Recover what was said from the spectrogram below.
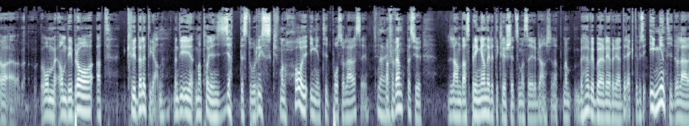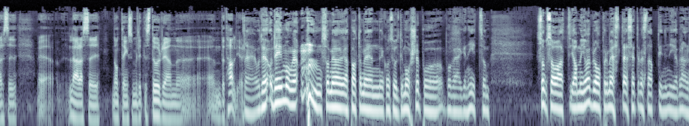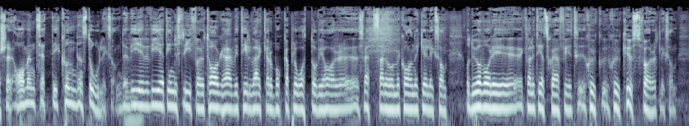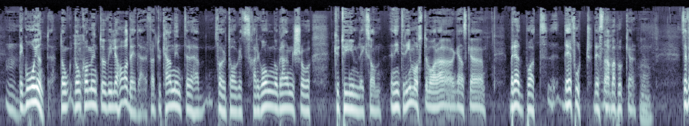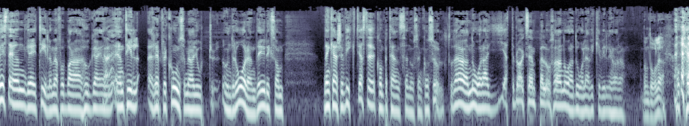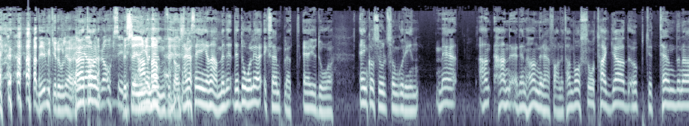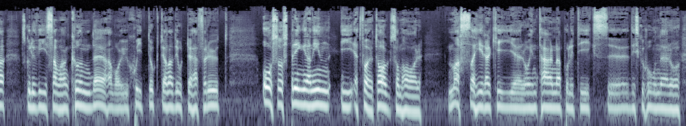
Eh, om, om det är bra att krydda lite grann. Men är, man tar ju en jättestor risk, för man har ju ingen tid på sig att lära sig. Nej. Man förväntas ju landa springande lite klyschigt som man säger i branschen. Att man behöver börja leverera direkt. Det finns ju ingen tid att lära sig, eh, lära sig någonting som är lite större än, eh, än detaljer. Nej, och, det, och det är många, som jag, jag pratade med en konsult i morse på, på vägen hit som som sa att ja, men jag är bra på det mesta, jag sätter mig snabbt in i nya branscher. Ja, men sätt dig i kundens stol. Liksom. Det, vi, är, vi är ett industriföretag här, vi tillverkar och bockar plåt och vi har eh, svetsare och mekaniker. Liksom. Och du har varit kvalitetschef i ett sjuk, sjukhus förut. Liksom. Mm. Det går ju inte. De, de kommer inte att vilja ha dig där för att du kan inte det här företagets jargong och bransch och kutym. Liksom. En interim måste vara ganska beredd på att det är fort, det är snabba puckar. Mm. Sen finns det en grej till, om jag får bara hugga en, en till reflektion som jag har gjort under åren. Det är ju liksom den kanske viktigaste kompetensen hos en konsult. Och där har jag några jättebra exempel och så har jag några dåliga. Vilka vill ni höra? De dåliga? Okay. det är mycket roligare. Ja, jag tar... Vi säger ja, inga namn förstås. Nej, jag säger inga namn. Men det, det dåliga exemplet är ju då en konsult som går in med han, han, den han i det här fallet, han var så taggad upp till tänderna, skulle visa vad han kunde. Han var ju skitduktig, han hade gjort det här förut. Och så springer han in i ett företag som har massa hierarkier och interna politiksdiskussioner eh, och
